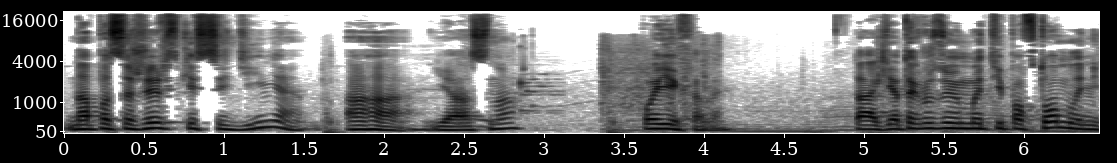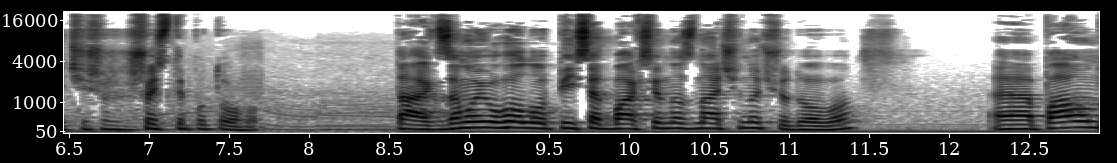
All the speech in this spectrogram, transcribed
На пасажирське сидіння? Ага, ясно. Поїхали. Так, я так розумію, ми типа втомлені чи щось типу того. Так, за мою голову 50 баксів назначено, чудово. Е, Pound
